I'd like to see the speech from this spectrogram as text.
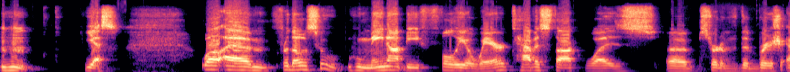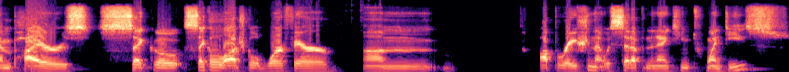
Mm-hmm. Yes. Well, um, for those who, who may not be fully aware, Tavistock was uh, sort of the British Empire's psycho psychological warfare um, operation that was set up in the 1920s.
